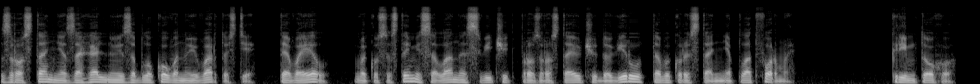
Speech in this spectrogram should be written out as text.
Зростання загальної заблокованої вартості ТВЛ в екосистемі Solana свідчить про зростаючу довіру та використання платформи. Крім того,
